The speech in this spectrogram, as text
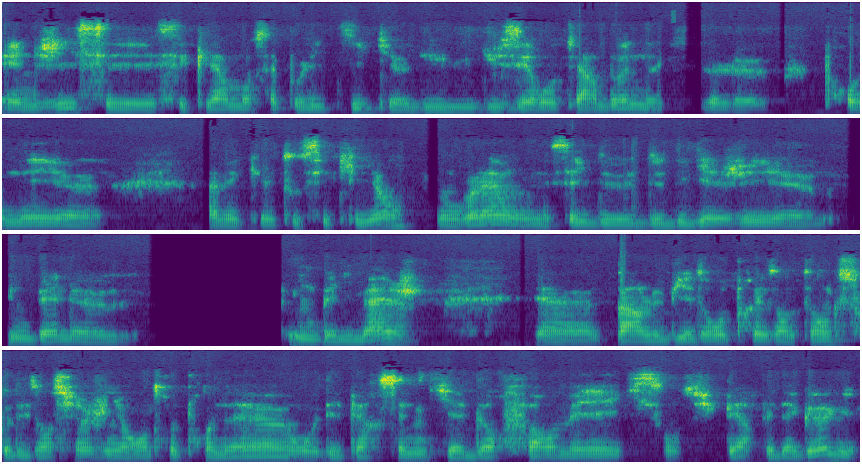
NJ, c'est clairement sa politique du, zéro carbone qu'ils veulent prôner avec tous ses clients. Donc voilà, on essaye de, dégager une belle image. Euh, par le biais de représentants, que ce soit des anciens juniors entrepreneurs ou des personnes qui adorent former et qui sont super pédagogues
